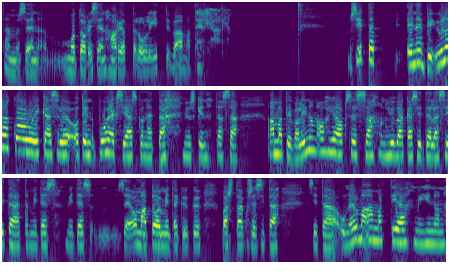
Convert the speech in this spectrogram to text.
tämmöiseen motoriseen harjoitteluun liittyvää materiaalia. No sitten enempi yläkouluikäiselle otin puheeksi äsken, että myöskin tässä ammatinvalinnan ohjauksessa on hyvä käsitellä sitä, että miten se oma toimintakyky, vastaako se sitä, sitä unelma-ammattia, mihin on,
